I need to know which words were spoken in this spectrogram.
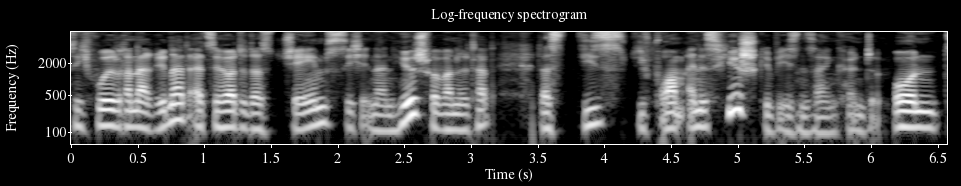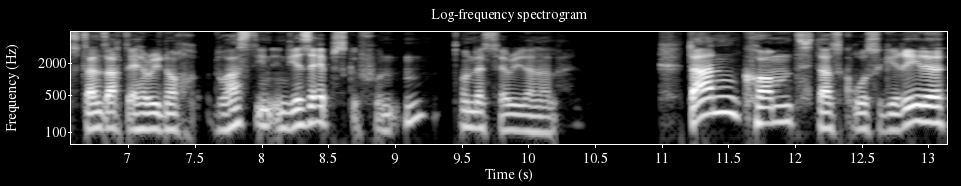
sich wohl daran erinnert, als er hörte, dass James sich in einen Hirsch verwandelt hat, dass dies die Form eines Hirsch gewesen sein könnte. Und dann sagte Harry noch, du hast ihn in dir selbst gefunden und lässt Harry dann allein. Dann kommt das große Gerede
